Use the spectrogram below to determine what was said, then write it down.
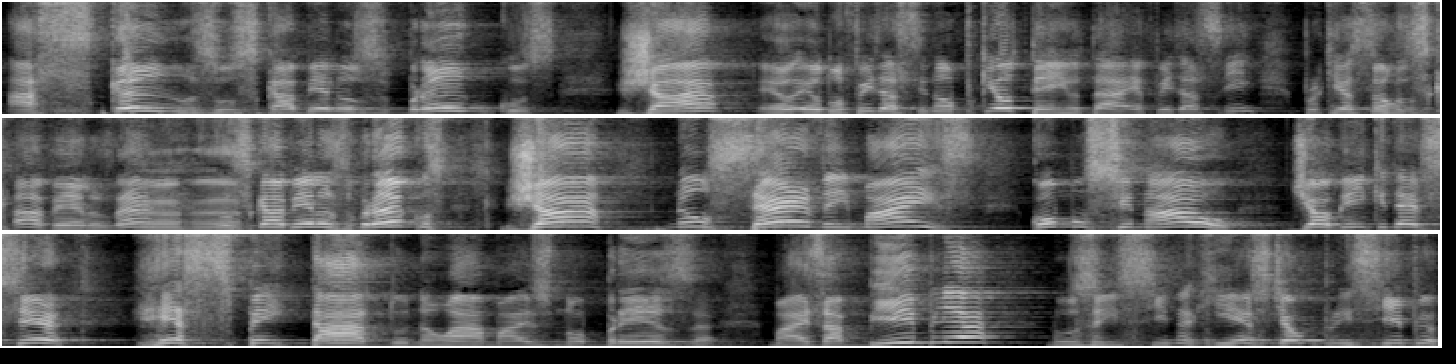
As cãs, os cabelos brancos. Já, eu, eu não fiz assim não porque eu tenho, tá? Eu fiz assim porque são os cabelos, né? Uhum. Os cabelos brancos já não servem mais como um sinal de alguém que deve ser respeitado, não há mais nobreza. Mas a Bíblia nos ensina que este é um princípio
